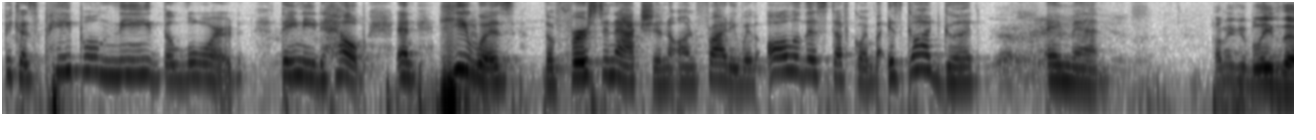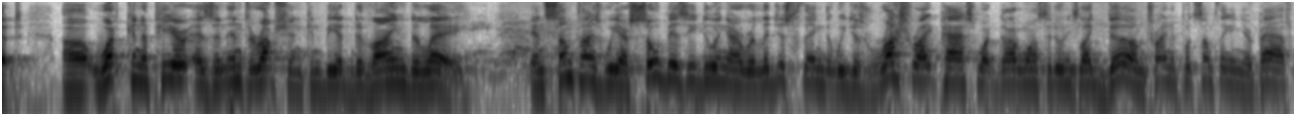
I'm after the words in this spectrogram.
because people need the Lord. They need help. And he was the first in action on Friday with all of this stuff going. But is God good? Yes. Amen. How many of you believe that uh, what can appear as an interruption can be a divine delay? And sometimes we are so busy doing our religious thing that we just rush right past what God wants to do. And He's like, duh, I'm trying to put something in your path.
